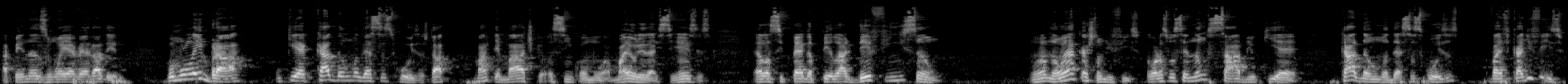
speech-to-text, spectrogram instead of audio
Apenas um aí é verdadeiro. Vamos lembrar o que é cada uma dessas coisas, tá? Matemática, assim como a maioria das ciências, ela se pega pela definição. Não é uma questão difícil. Agora, se você não sabe o que é cada uma dessas coisas, vai ficar difícil.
